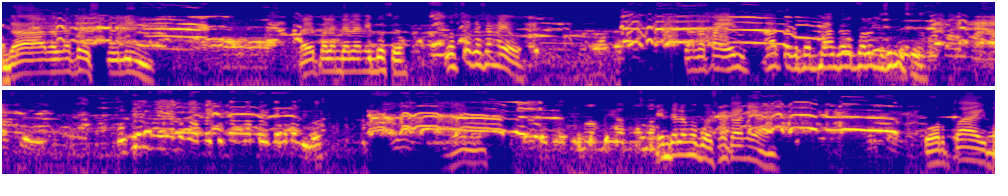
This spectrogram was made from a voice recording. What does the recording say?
Nag-aaral na to, schooling. Kaya palang dala ni boss, oh. Boss, taga saan kayo? San Rafael? Ah, taga Pampanga na pala si boss, eh. Boss may ano ka, may contact number ka naman, di ba? Ayan, oh. Yung dala mo, boss, magkano yan? 4-5.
